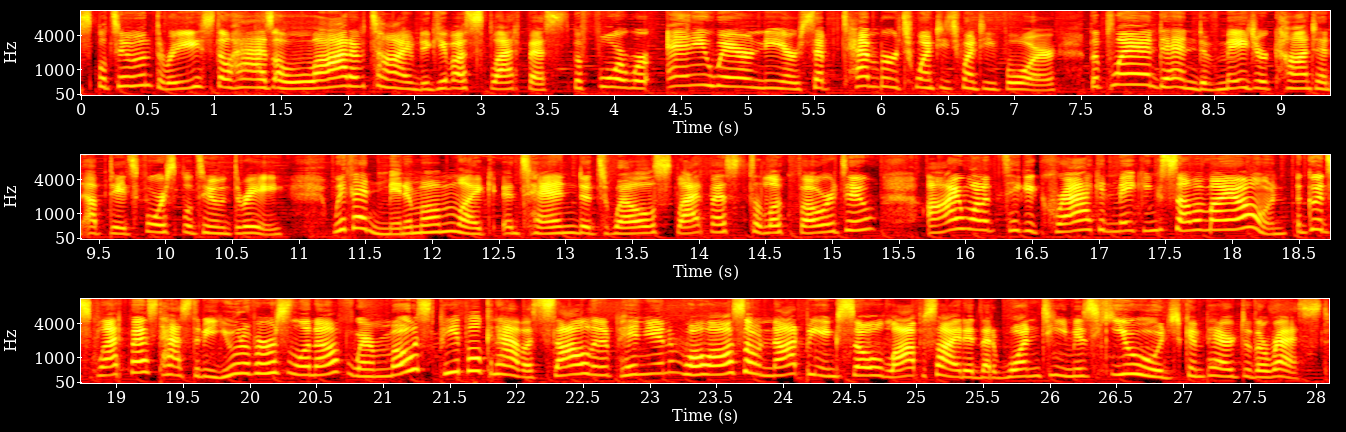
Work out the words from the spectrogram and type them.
Splatoon 3 still has a lot of time to give us Splatfests before we're anywhere near September 2024, the planned end of major content updates for Splatoon 3. With at minimum like 10 to 12 Splatfests to look forward to, I wanted to take a crack at making some of my own. A good Splatfest has to be universal enough where most people can have a solid opinion while also not being so lopsided that one team is huge compared to the rest.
